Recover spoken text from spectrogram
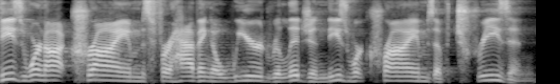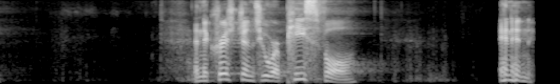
These were not crimes for having a weird religion, these were crimes of treason. And the Christians who were peaceful and in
